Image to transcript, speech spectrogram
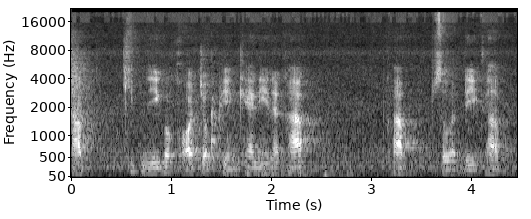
ครับ ลิปนี้ก็ขอจบเพียงแค่นี้นะครับ ครับ สวัสดีครับ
